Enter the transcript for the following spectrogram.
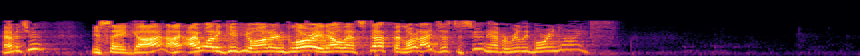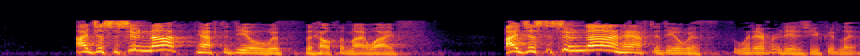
haven't you? You say, God, I, I want to give you honor and glory and all that stuff, but Lord, I just as soon have a really boring life. I just as soon not have to deal with the health of my wife. I just as soon not have to deal with whatever it is you could list.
